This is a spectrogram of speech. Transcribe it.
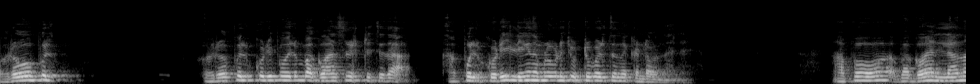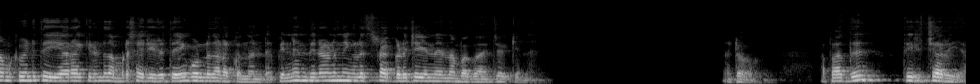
ഓരോ പുൽ ഓരോ പുൽക്കൊടി പോലും ഭഗവാൻ സൃഷ്ടിച്ചതാ. ആ പുൽക്കൊടി ഇല്ലെങ്കിൽ നമ്മളിവിടെ ചുട്ടുപഴുത്ത് നിൽക്കേണ്ടവൻ തന്നെ അപ്പോൾ ഭഗവാൻ എല്ലാം നമുക്ക് വേണ്ടി തയ്യാറാക്കിയിട്ടുണ്ട്. നമ്മുടെ ശരീരത്തെയും കൊണ്ട് നടക്കുന്നുണ്ട്. പിന്നെ എന്തിനാണ് നിങ്ങൾ സ്ട്രഗിൾ ചെയ്യുന്നതെന്നാണ് ഭഗവാൻ ചോദിക്കുന്നത്. കേട്ടോ? അപ്പം അത് തിരിച്ചറിയുക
